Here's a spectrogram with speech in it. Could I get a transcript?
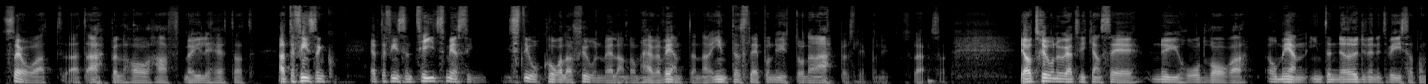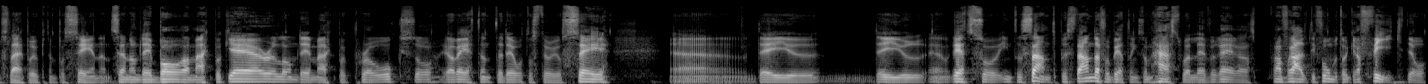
så att, att Apple har haft möjlighet att, att det finns en att det finns en tidsmässig stor korrelation mellan de här eventen. När Intel släpper nytt och när Apple släpper nytt. Och sådär. Så jag tror nog att vi kan se ny hårdvara. Om än inte nödvändigtvis att de släpper upp den på scenen. Sen om det är bara Macbook Air eller om det är Macbook Pro också. Jag vet inte, det återstår ju att se. Eh, det är ju, det är ju en rätt så intressant prestandaförbättring som Haswell levererar. Framförallt i form av grafik då.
